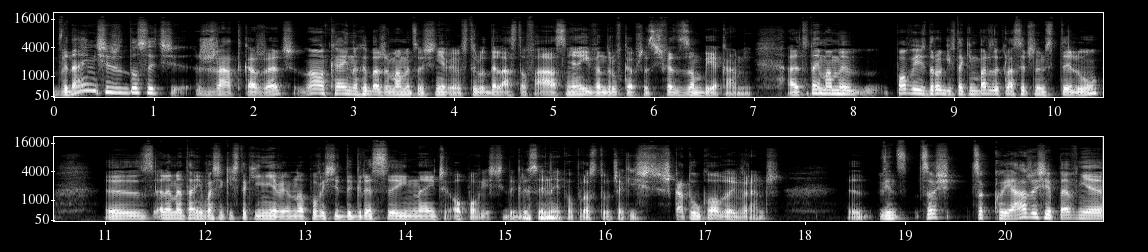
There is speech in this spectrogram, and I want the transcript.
wydaje mi się, że dosyć rzadka rzecz. No okej, okay, no chyba, że mamy coś, nie wiem, w stylu The Last of Us, nie? I wędrówka przez świat z zombiakami. Ale tutaj mamy powieść drogi w takim bardzo klasycznym stylu, e, z elementami właśnie jakiejś takiej, nie wiem, no opowieści dygresyjnej, czy opowieści dygresyjnej po prostu, czy jakiejś szkatułkowej wręcz. Więc coś, co kojarzy się pewnie,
